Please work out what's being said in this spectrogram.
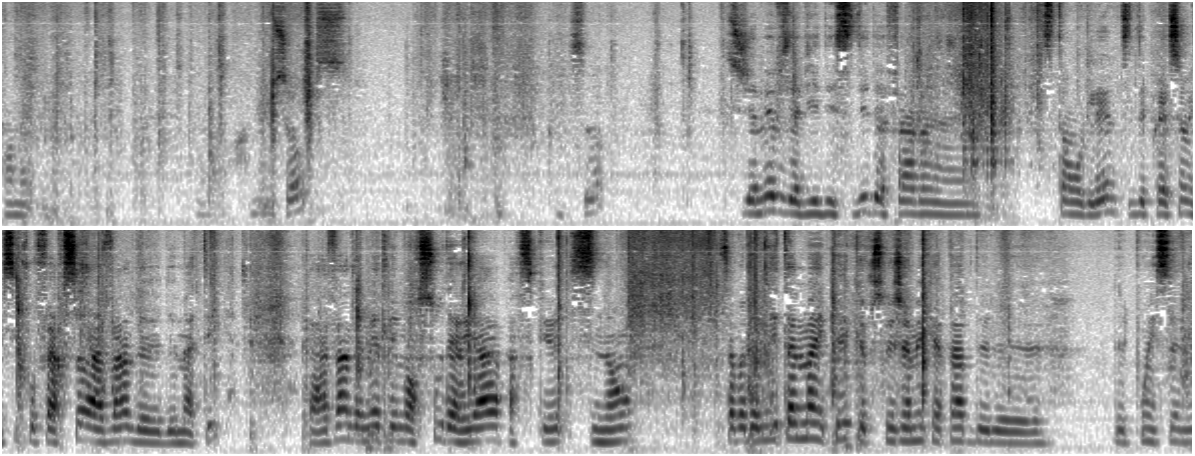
Quand même. même chose. Comme ça. Si jamais vous aviez décidé de faire un petit onglet, une petite dépression ici, il faut faire ça avant de mater avant de mettre les morceaux derrière parce que sinon, ça va devenir tellement épais que vous ne serez jamais capable de le, de le poinçonner.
